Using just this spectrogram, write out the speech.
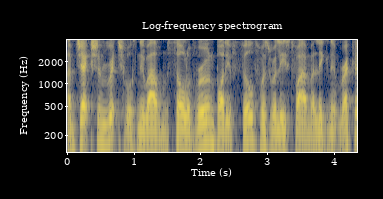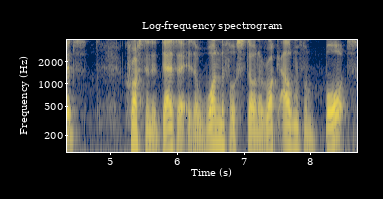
Abjection Ritual's new album Soul of Ruin Body of Filth was released via Malignant Records. Crossing the Desert is a wonderful stoner rock album from Bort.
